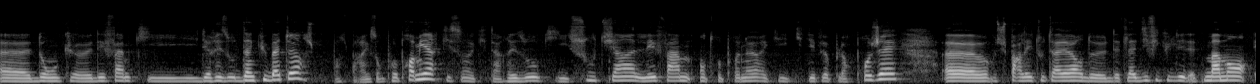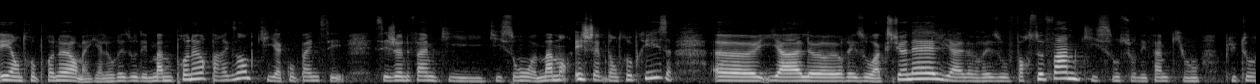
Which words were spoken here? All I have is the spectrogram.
Euh, donc euh, des femmes qui, des réseaux d'incubateurs, je pense par exemple aux premières, qui, sont, qui est un réseau qui soutient les femmes entrepreneurs et qui, développent leurs projets. Euh, je parlais tout à l'heure d'être la difficulté d'être maman et entrepreneur. Bah, il y a le réseau des mampreneurs par exemple, qui accompagne ces, jeunes femmes qui, qui, sont maman et chefs d'entreprise. il y a le réseau actionnel, il y a le réseau Force Femmes, qui sont sur des femmes qui ont plutôt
